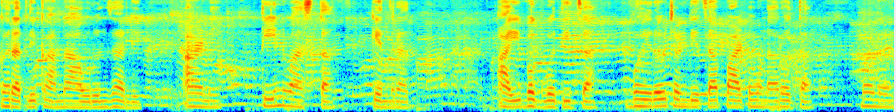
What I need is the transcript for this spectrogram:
घरातली कामं आवरून झाली आणि तीन वाजता केंद्रात आई भगवतीचा भैरवचंडीचा पाठ होणार होता. म्हणून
